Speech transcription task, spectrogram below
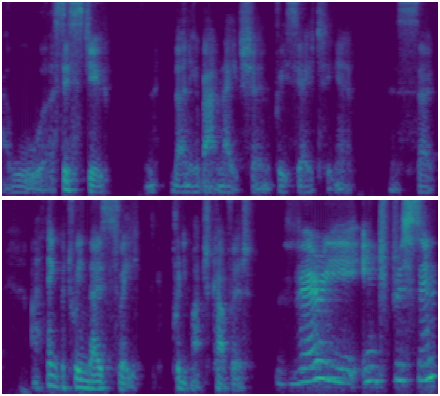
uh, will assist you in learning about nature and appreciating it. So I think between those three, pretty much covered. Very interesting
